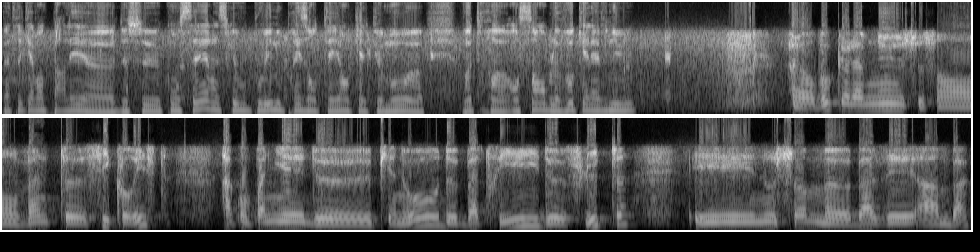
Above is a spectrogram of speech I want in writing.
Patrick, avant de parler euh, de ce concert, est-ce que vous pouvez nous présenter en quelques mots euh, votre ensemble Vocal Avenue? Alors, Vocal Avenue, ce sont 26 choristes accompagnés de piano, de batterie, de flûte. Et nous sommes euh, basés à Ambach,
